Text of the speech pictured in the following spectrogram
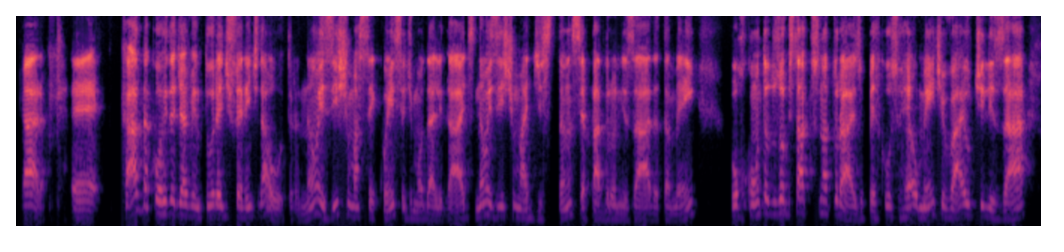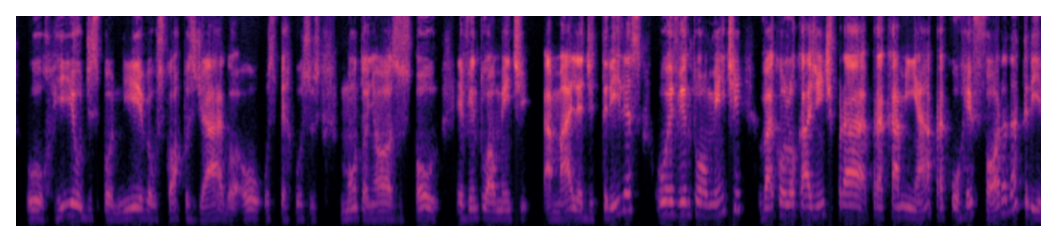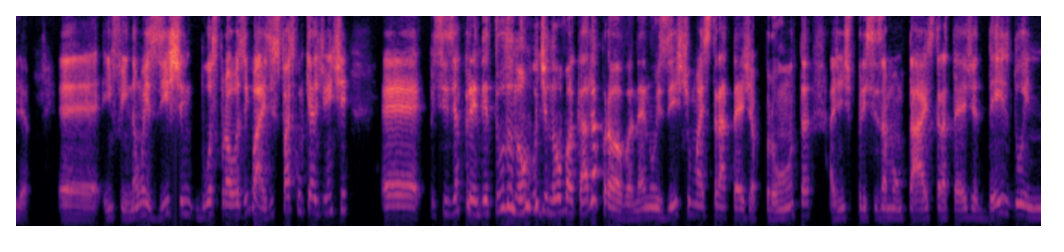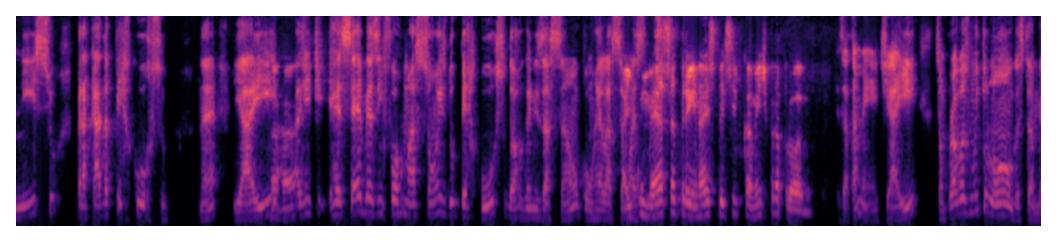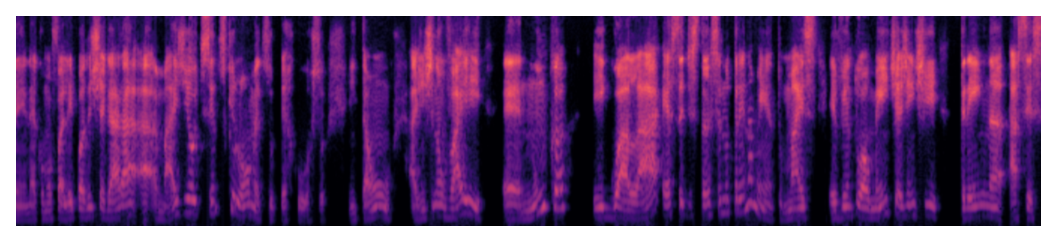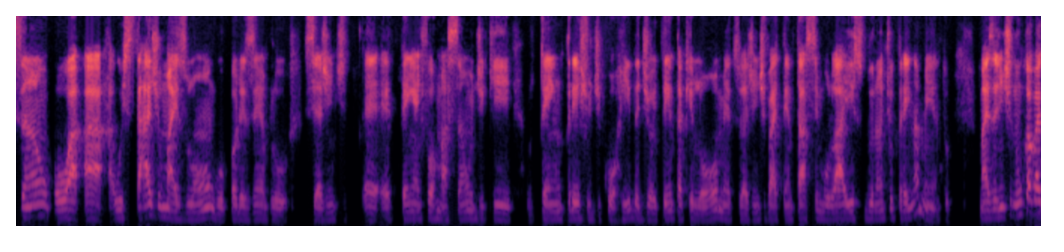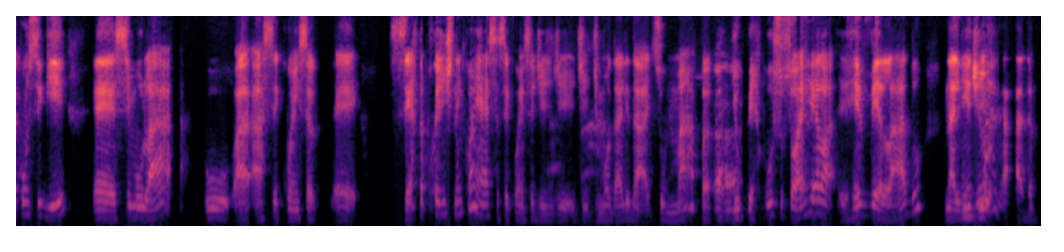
Cara, é, cada corrida de aventura é diferente da outra. Não existe uma sequência de modalidades, não existe uma distância padronizada também, por conta dos obstáculos naturais. O percurso realmente vai utilizar o rio disponível, os corpos de água, ou os percursos montanhosos, ou eventualmente a malha de trilhas, ou eventualmente vai colocar a gente para caminhar, para correr fora da trilha. É, enfim, não existem duas provas iguais. Isso faz com que a gente é, precise aprender tudo novo de novo a cada prova, né? Não existe uma estratégia pronta, a gente precisa montar a estratégia desde o início para cada percurso. Né? E aí uhum. a gente recebe as informações do percurso da organização com relação aí começa a treinar especificamente para a prova. Exatamente. E aí são provas muito longas também, né? Como eu falei, podem chegar a, a mais de 800 quilômetros o percurso. Então a gente não vai é, nunca igualar essa distância no treinamento, mas eventualmente a gente treina a sessão ou a, a, o estágio mais longo, por exemplo, se a gente é, é tem a informação de que tem um trecho de corrida de 80 quilômetros, a gente vai tentar simular isso durante o treinamento. Mas a gente nunca vai conseguir é, simular o, a, a sequência é, certa porque a gente nem conhece a sequência de, de, de, de modalidades. O mapa uhum. e o percurso só é revelado na linha um de largada.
